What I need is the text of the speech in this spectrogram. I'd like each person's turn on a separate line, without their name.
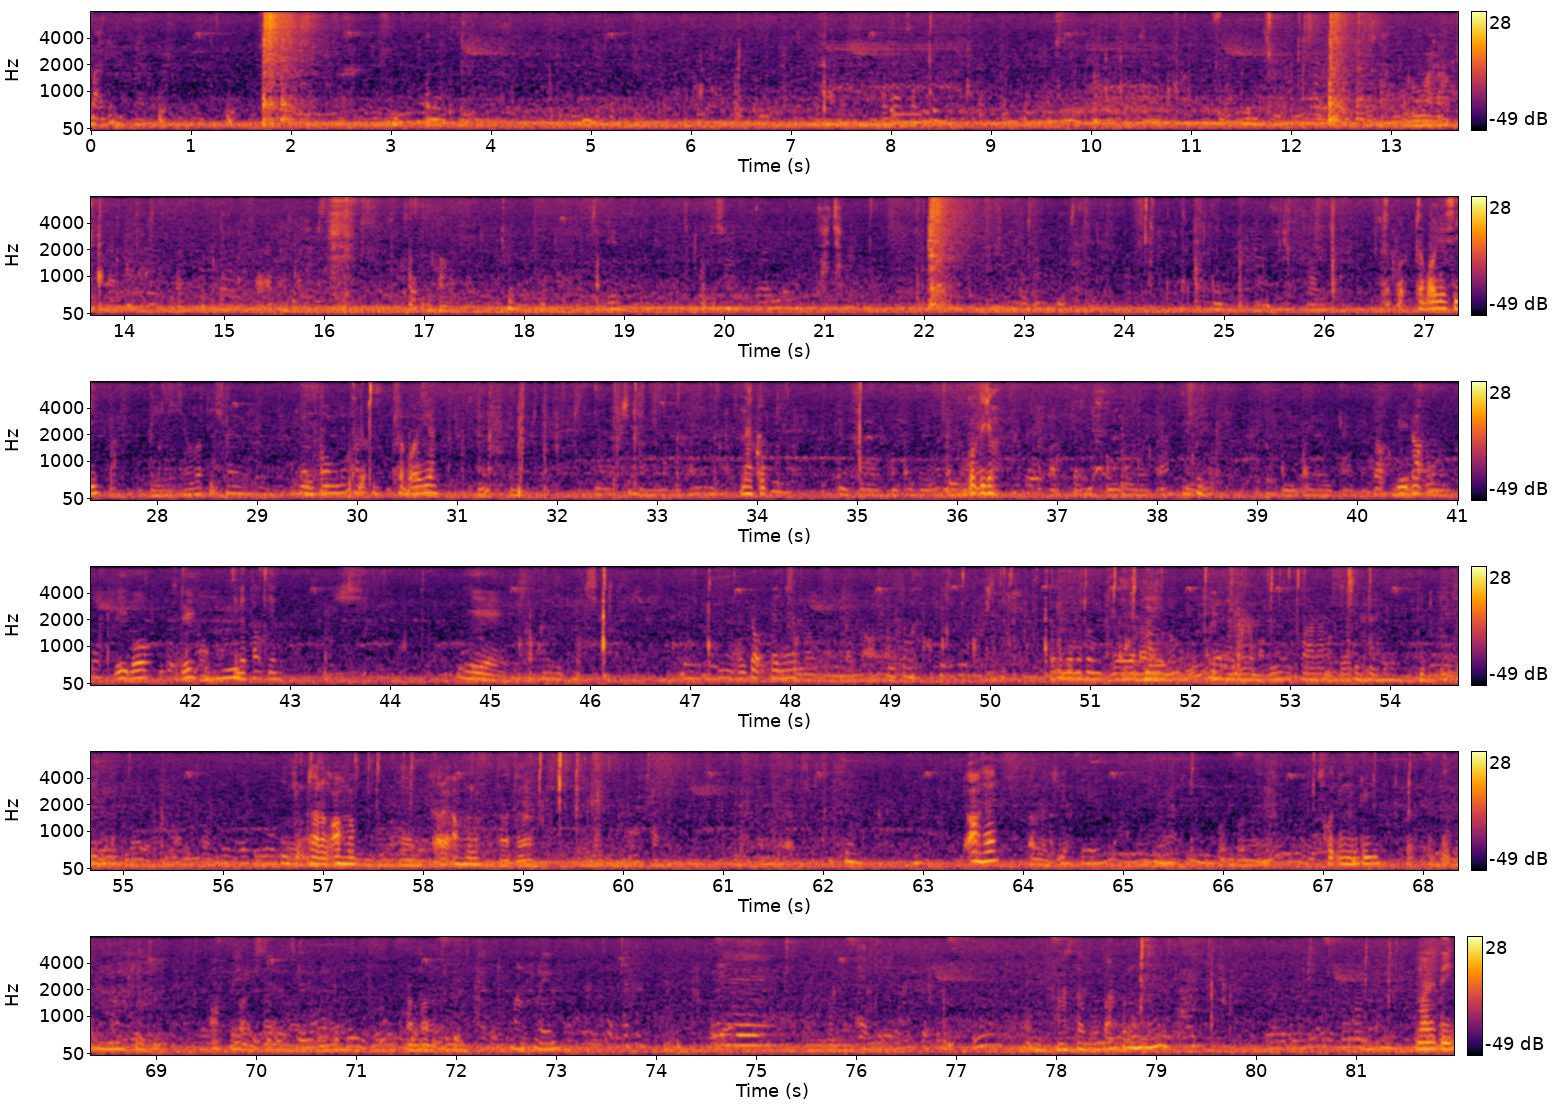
Bye. Saboya sih. Saboya. Nakop. Kop đi cho.
đi đó đi bố đi
Xin được tóc tiền.
yeah
Anh cậu canh sarang ah loh sarang ah loh ah thế khuất in đi Mari.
